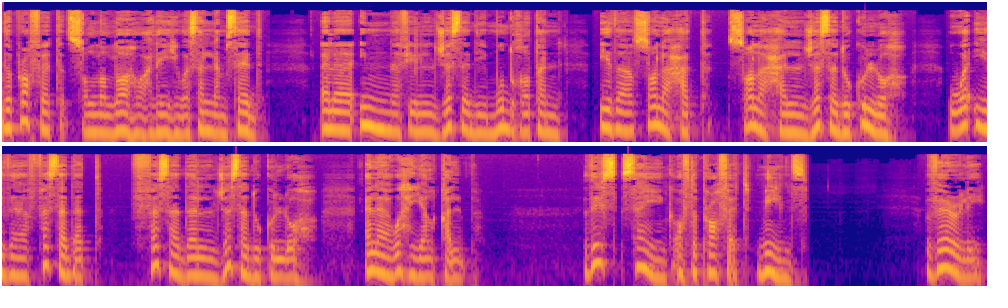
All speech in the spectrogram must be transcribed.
The Prophet sallallahu alayhi wasallam said, ألا إن في الجسد مضغة إذا صلحت صلح الجسد كله وإذا فسدت فسد الجسد كله ألا وهي القلب. This saying of the Prophet means, Verily,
